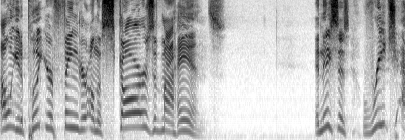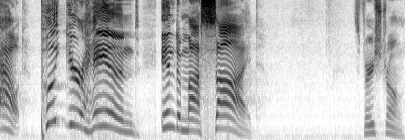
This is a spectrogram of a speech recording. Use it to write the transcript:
I want you to put your finger on the scars of my hands. And then he says, reach out, put your hand into my side. It's very strong.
